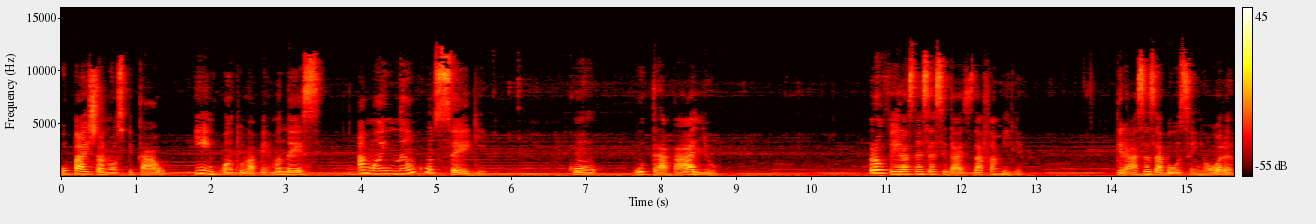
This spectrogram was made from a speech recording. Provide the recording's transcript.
O pai está no hospital e, enquanto lá permanece, a mãe não consegue, com o trabalho, prover as necessidades da família. Graças à Boa Senhora,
